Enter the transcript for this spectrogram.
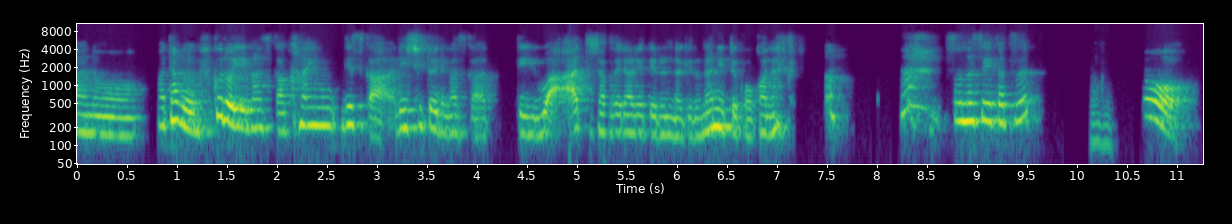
あの、まあ、多分袋入れますか会員ですかレシート入れますかっていう、わーって喋られてるんだけど、何言ってるかわかんないから。そんな生活？うん。と、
